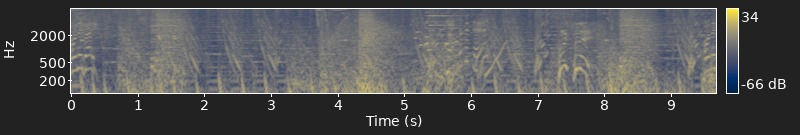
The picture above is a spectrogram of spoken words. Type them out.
お願い!撃ねお願い。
